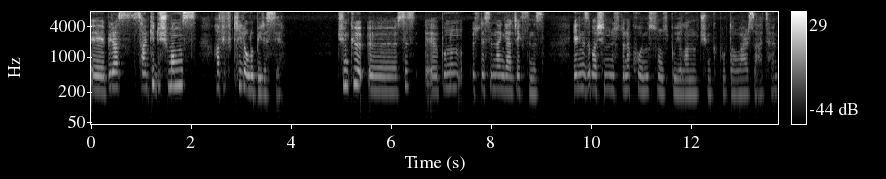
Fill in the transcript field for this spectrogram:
e, biraz sanki düşmanınız hafif kilolu birisi. Çünkü e, siz e, bunun üstesinden geleceksiniz. Elinizi başının üstüne koymuşsunuz bu yılanın çünkü burada var zaten.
